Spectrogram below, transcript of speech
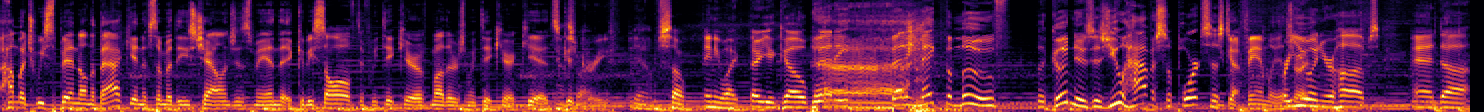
how much we spend on the back end of some of these challenges, man, that could be solved if we take care of mothers and we take care of kids. That's Good right. grief. Yeah. So anyway, there you go, Betty. Betty, make the move. The good news is you have a support system got family, for you right. and your hubs, and uh,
